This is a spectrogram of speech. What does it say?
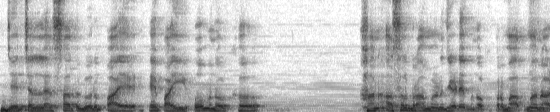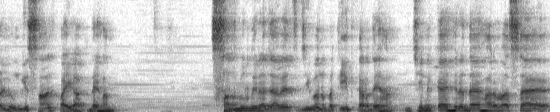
ਜੇ ਚੱਲੇ ਸਤਿਗੁਰ ਪਾਏ ਇਹ ਭਾਈ, ਉਹ ਮਨੁੱਖ ਹਨ ਅਸਲ ਬ੍ਰਾਹਮਣ ਜਿਹੜੇ ਮਨੁੱਖ ਪਰਮਾਤਮਾ ਨਾਲ ਡੂੰਗੀ ਸਾਂਝ ਪਾਈ ਰੱਖਦੇ ਹਨ। ਸਤਿਗੁਰ ਦੀ ਰਜਾ ਵਿੱਚ ਜੀਵਨ ਬਤੀਤ ਕਰਦੇ ਹਨ। ਜਿਨ ਕੈ ਹਿਰਦੈ ਹਰ ਵਸੈ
